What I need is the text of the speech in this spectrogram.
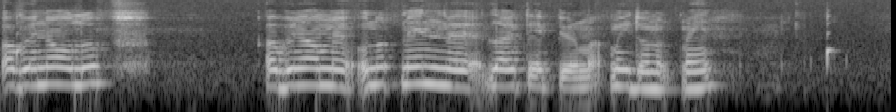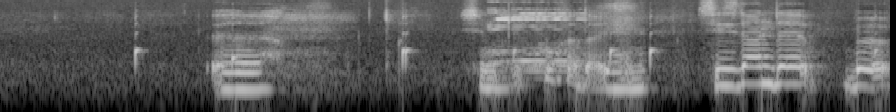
abone olup abone olmayı unutmayın ve likelayıp yorum atmayı da unutmayın. Ee, şimdi bu kadar yani. Sizden de böyle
